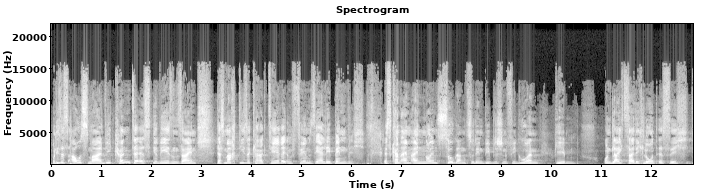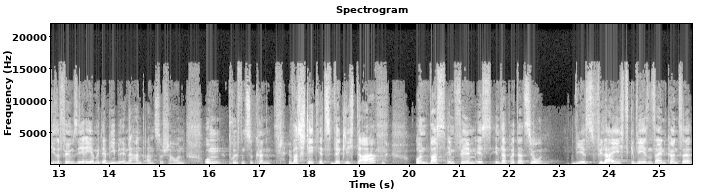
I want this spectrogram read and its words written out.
Und dieses Ausmalen, wie könnte es gewesen sein, das macht diese Charaktere im Film sehr lebendig. Es kann einem einen neuen Zugang zu den biblischen Figuren geben. Und gleichzeitig lohnt es sich, diese Filmserie mit der Bibel in der Hand anzuschauen, um prüfen zu können, was steht jetzt wirklich da und was im Film ist Interpretation. Wie es vielleicht gewesen sein könnte,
